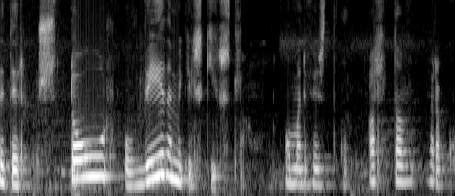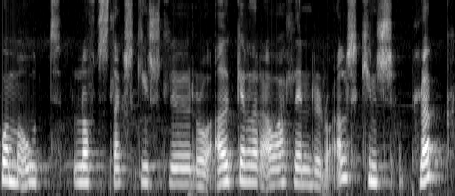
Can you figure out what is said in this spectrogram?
Þetta er stór og viðamikil skýrsla og manni finnst alltaf vera að koma út loftslagsskýrslur og aðgerðar á allinir og allskynns plögg.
